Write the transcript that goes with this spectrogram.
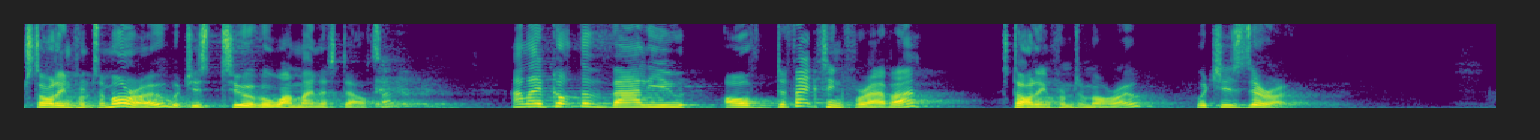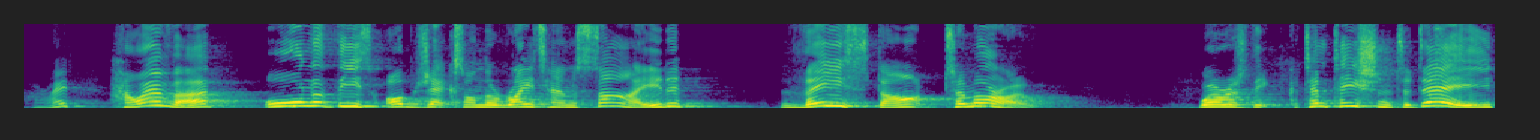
starting from tomorrow, which is 2 over 1 minus delta. And I've got the value of defecting forever, starting from tomorrow, which is 0. All right? However, all of these objects on the right-hand side, they start tomorrow. Whereas the temptation today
